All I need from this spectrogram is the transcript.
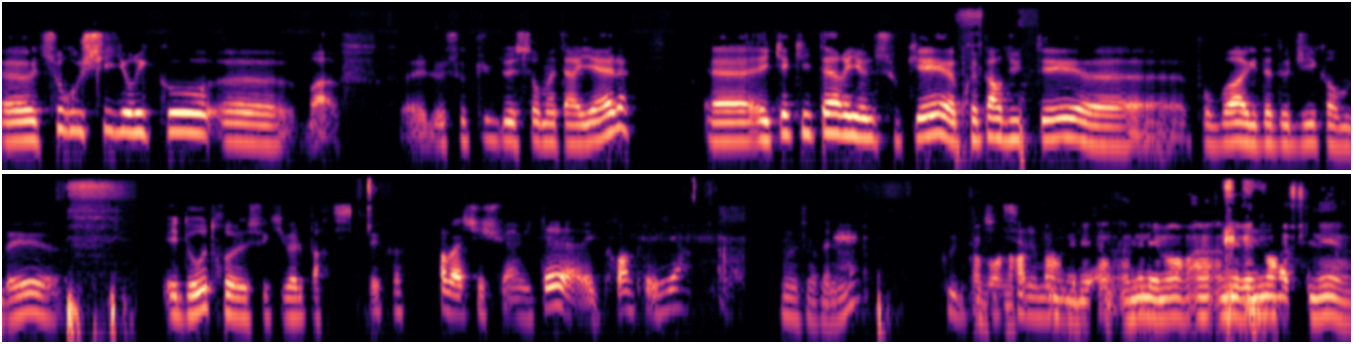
Tsurushi Yoriko, bah, s'occupe de son matériel. Et Kakita Ryonsuke prépare du thé pour boire avec Dadoji Kambe et d'autres, ceux qui veulent participer, quoi. Oh bah si je suis invité, avec grand plaisir. Ouais, certainement. Coup, une Ah bon, pas un, élément, un, un événement raffiné. euh.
